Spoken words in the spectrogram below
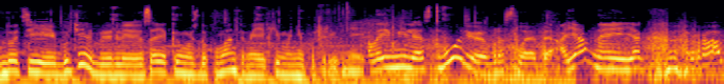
до цієї будівлі за якимись документами, які мені потрібні. Але Емілія створює браслети, а я в неї як раб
